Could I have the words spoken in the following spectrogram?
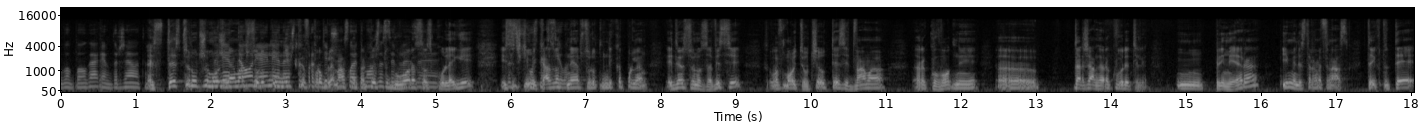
в България, в държавата. Естествено, че може е няма абсолютно е никакъв проблем. Аз да непрекъснато се говоря влезе с колеги и да всички ми казват, сила. не е абсолютно никакъв проблем. Единствено зависи в моите очи от тези двама ръководни държавни ръководители. Премиера и министра на финанс. Тъй като те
